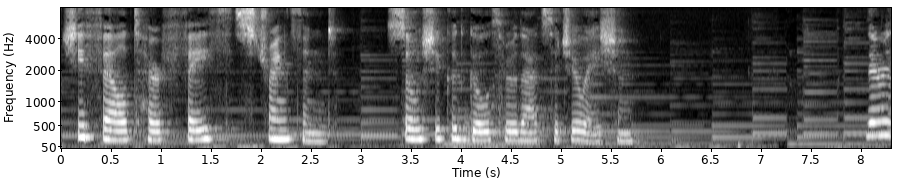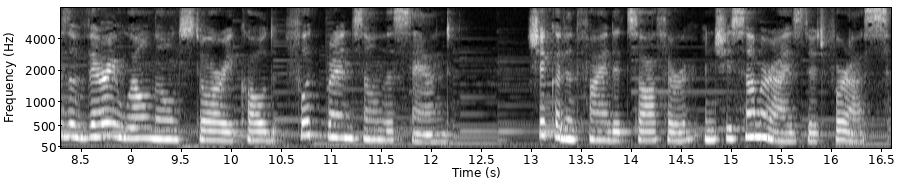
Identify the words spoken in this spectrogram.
She felt her faith strengthened so she could go through that situation. There is a very well known story called Footprints on the Sand. She couldn't find its author and she summarized it for us.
